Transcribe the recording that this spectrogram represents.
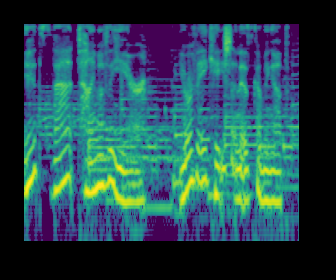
It's that time of the year. Your vacation is coming up.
